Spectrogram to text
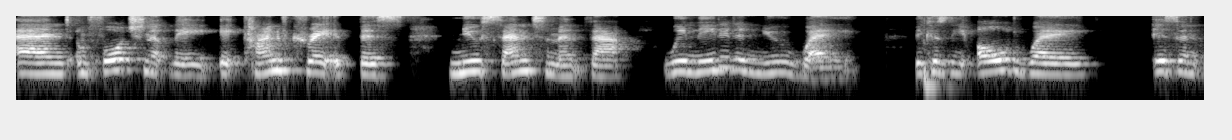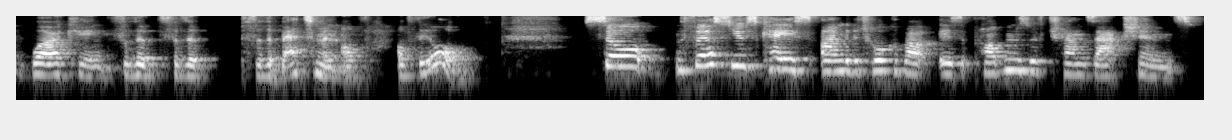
and unfortunately, it kind of created this new sentiment that we needed a new way because the old way isn't working for the for the for the betterment of, of the all. So the first use case I'm going to talk about is the problems with transactions,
